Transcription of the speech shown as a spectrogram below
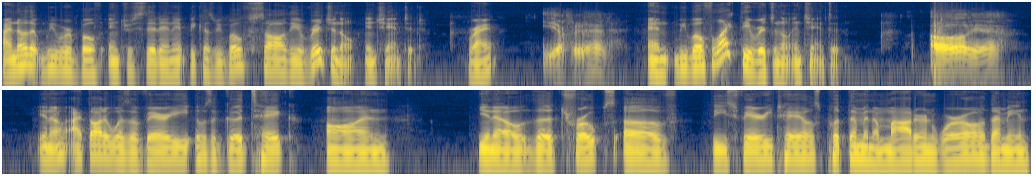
I know that we were both interested in it because we both saw the original Enchanted, right? Yes, we did. And we both liked the original Enchanted. Oh, yeah. You know, I thought it was a very, it was a good take on, you know, the tropes of these fairy tales, put them in a modern world. I mean,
